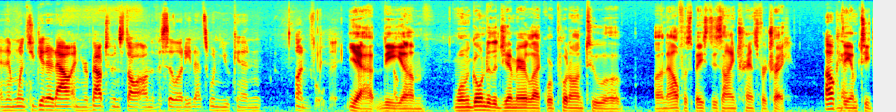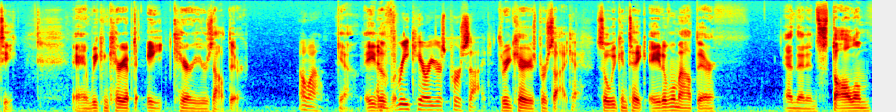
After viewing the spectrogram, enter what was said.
and then once you get it out and you're about to install it on the facility, that's when you can unfold it. Yeah, the um, when we go into the JEM airlock, we're put onto a an Alpha Space Design transfer tray, Okay. the MTT, and we can carry up to eight carriers out there. Oh wow. Yeah, eight And of three carriers per side. three carriers per side. Okay. So we can take eight of them out there, and then install them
